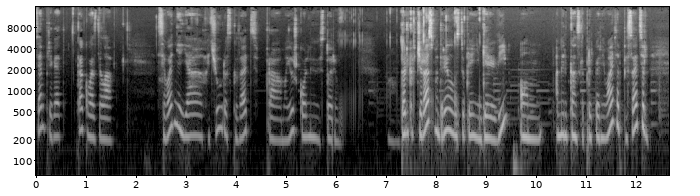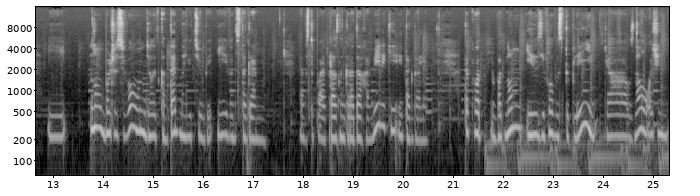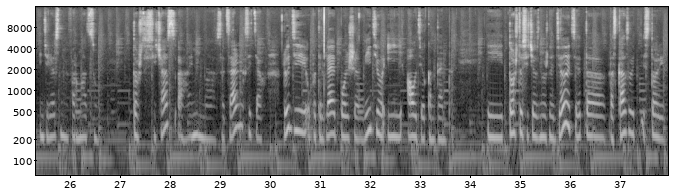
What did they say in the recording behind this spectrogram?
Всем привет! Как у вас дела? Сегодня я хочу рассказать про мою школьную историю. Только вчера смотрела выступление Гэри Ви. Он американский предприниматель, писатель. И, ну, больше всего он делает контент на YouTube и в Инстаграме. Выступает в разных городах Америки и так далее. Так вот, в одном из его выступлений я узнала очень интересную информацию. То, что сейчас а, именно в социальных сетях люди употребляют больше видео и аудиоконтента. И то, что сейчас нужно делать, это рассказывать истории.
